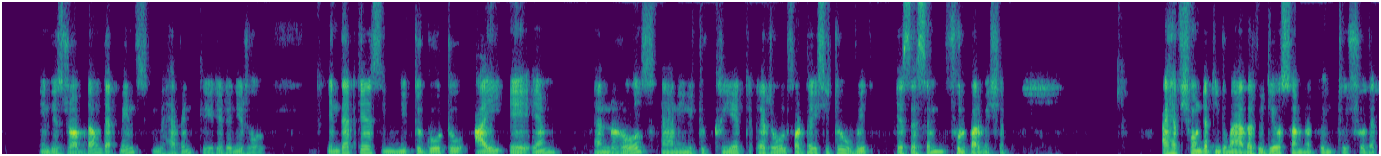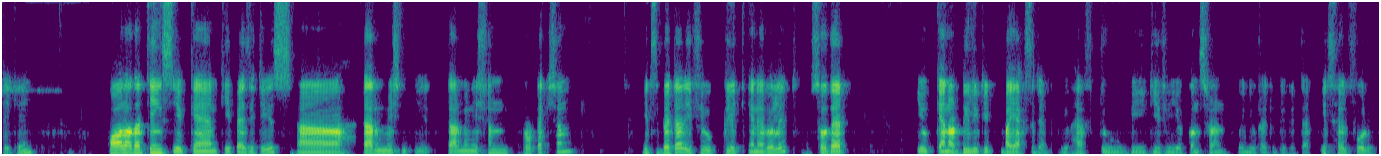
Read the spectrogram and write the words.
in this drop down, that means you haven't created any role. In that case, you need to go to IAM and roles, and you need to create a role for the EC2 with SSM full permission. I have shown that into my other videos, so I'm not going to show that again. All other things you can keep as it is. Uh, termination, termination protection, it's better if you click enable it so that you cannot delete it by accident. You have to be giving your concern when you try to delete that. It's helpful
